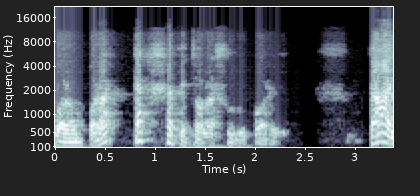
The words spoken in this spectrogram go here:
পরম্পরা একসাথে চলা শুরু করে। তাই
